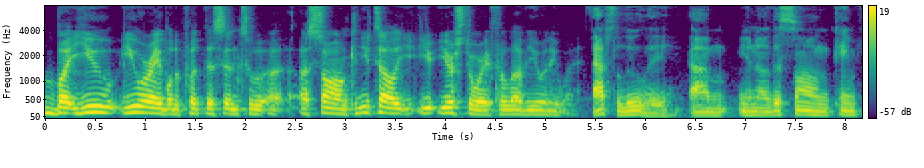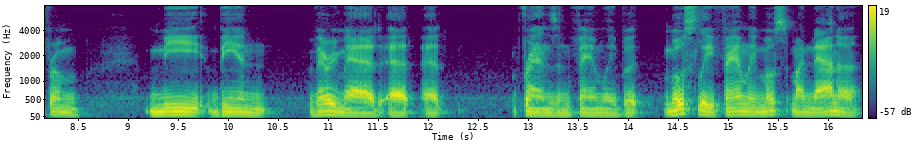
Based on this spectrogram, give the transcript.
but you you were able to put this into a, a song. Can you tell y- your story for "Love You Anyway"? Absolutely. Um, you know, this song came from me being very mad at, at friends and family, but mostly family. Most my nana,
